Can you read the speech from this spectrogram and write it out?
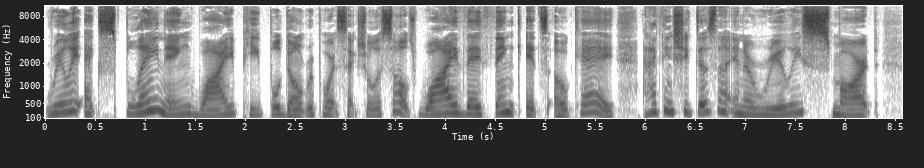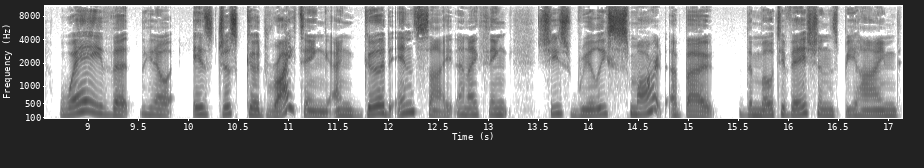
really explaining why people don't report sexual assaults, why they think it's okay. And I think she does that in a really smart way that, you know, is just good writing and good insight. And I think she's really smart about the motivations behind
